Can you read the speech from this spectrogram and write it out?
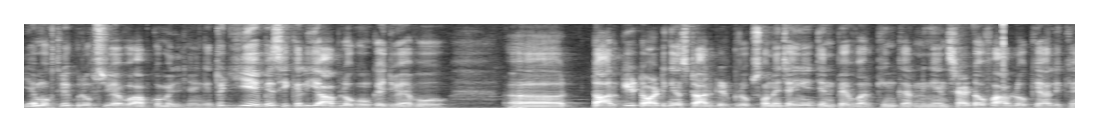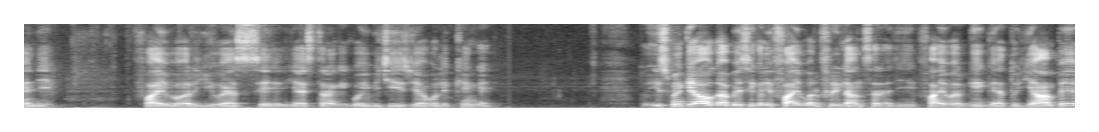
ये मुख्तलिफ़ ग्रुप्स जो है वो आपको मिल जाएँगे। तो ये बेसिकली आप लोगों के जो है वो टारगेट ऑडियंस टारगेट ग्रुप्स होने चाहिए जिन पे वर्किंग करनी है। इंस्टेड ऑफ़ आप लोग क्या लिखें जी? फाइवर से या इस तरह की कोई भी चीज़ जो है वो लिखेंगे। तो इसमें क्या होगा बेसिकली फाइवर फ्री है जी फाइवर गिग है। तो यहाँ पे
